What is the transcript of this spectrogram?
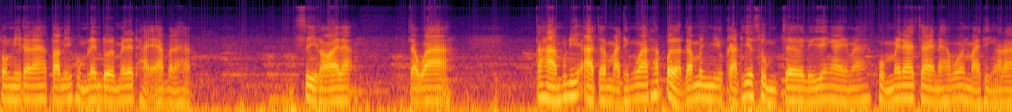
ตรงนี้แล้วนะตอนนี้ผมเล่นโดยไม่ได้ถ่ายแอปนะครับ400 แล้ว แต่ว่าทหารพวกนี้อาจจะหมายถึงว่าถ้าเปิดแล้วมันมีโอกาสที่จะสุ่มเจอหรือยังไงไหมผมไม่แน่ใจนะครับว่ามันหมายถึงอะไร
